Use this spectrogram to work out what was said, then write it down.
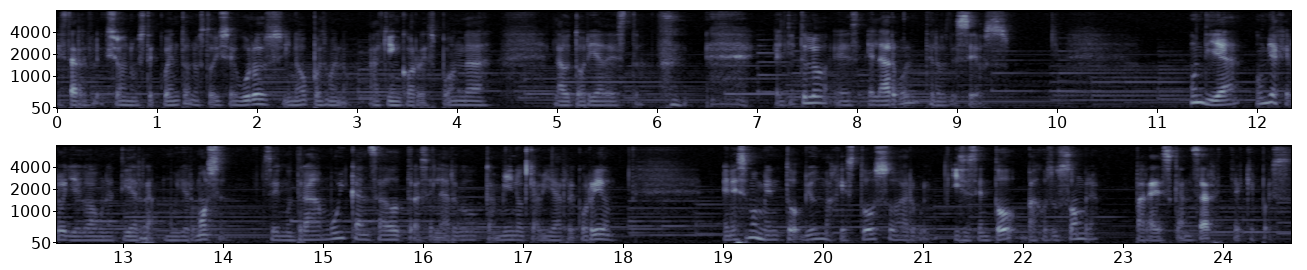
esta reflexión o este cuento, no estoy seguro. Si no, pues bueno, a quien corresponda la autoría de esto. El título es El árbol de los deseos. Un día, un viajero llegó a una tierra muy hermosa. Se encontraba muy cansado tras el largo camino que había recorrido. En ese momento vio un majestuoso árbol y se sentó bajo su sombra para descansar, ya que pues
